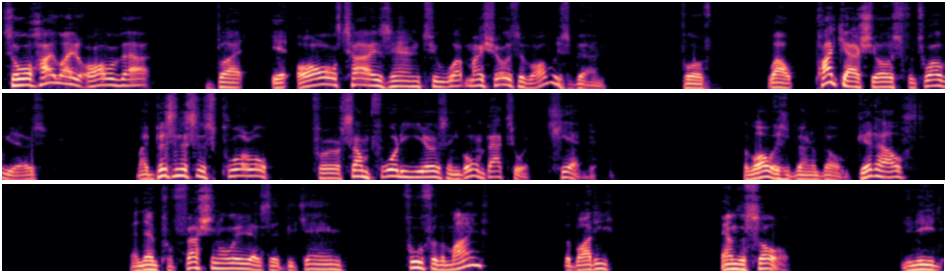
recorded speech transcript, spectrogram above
So we'll highlight all of that, but it all ties into what my shows have always been for, well, podcast shows for 12 years. My business is plural for some 40 years and going back to a kid have always been about good health and then professionally as it became food for the mind, the body, and the soul. You need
